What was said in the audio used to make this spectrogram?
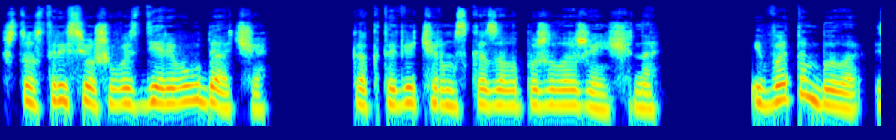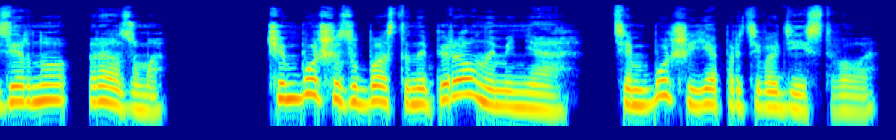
что стрясешь его с дерева удачи», — как-то вечером сказала пожилая женщина. И в этом было зерно разума. Чем больше зубастый напирал на меня, тем больше я противодействовала.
